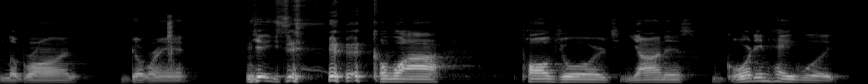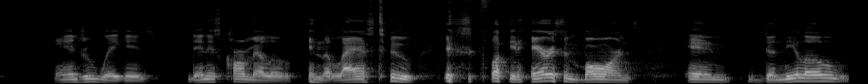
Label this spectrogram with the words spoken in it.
LeBron, Durant, Kawhi, Paul George, Giannis, Gordon Hayward, Andrew Wiggins, then it's Carmelo, and the last two is fucking Harrison Barnes and Danilo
